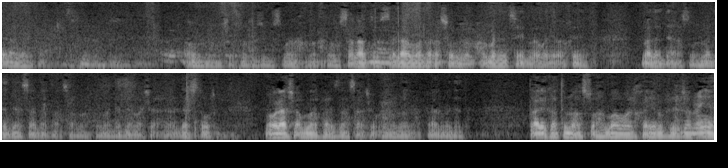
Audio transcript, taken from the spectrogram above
السلام عليكم الرجيم بسم الله الرحمن الرحيم والسلام على رسولنا محمد سيدنا مشايخ دستور شاء الله فاز سعد محمد فاز مدد طريقتنا الصحبة والخير في الجمعية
